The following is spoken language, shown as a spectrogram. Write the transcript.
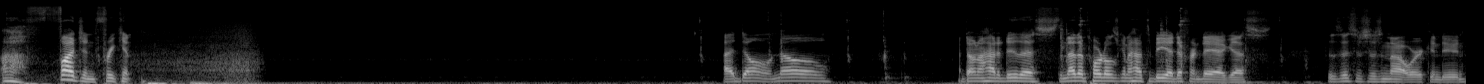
Oh, fudging freaking. I don't know. I don't know how to do this. The nether portal is going to have to be a different day, I guess. Because this is just not working, dude.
